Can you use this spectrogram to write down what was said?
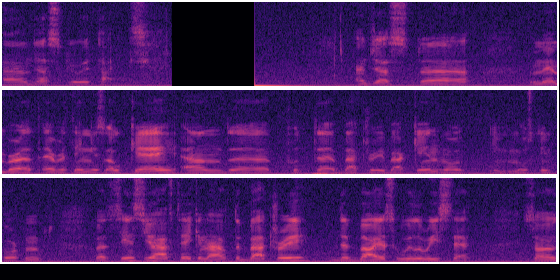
and just screw it tight. And just uh, remember that everything is okay and uh, put the battery back in, most important. But since you have taken out the battery the BIOS will reset. So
